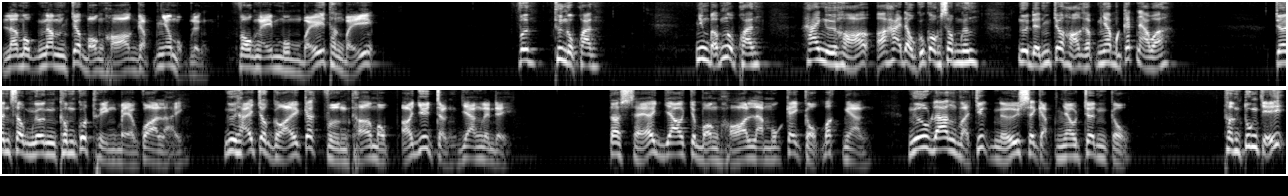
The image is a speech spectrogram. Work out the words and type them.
Là một năm cho bọn họ gặp nhau một lần Vào ngày mùng 7 tháng 7 Vâng thưa Ngọc Hoàng. Nhưng bẩm Ngọc Hoàng Hai người họ ở hai đầu của con sông Ngân Người định cho họ gặp nhau bằng cách nào ạ? Trên sông Ngân không có thuyền bè qua lại Ngươi hãy cho gọi các phường thợ mộc ở dưới Trần gian lên đi. Ta sẽ giao cho bọn họ làm một cây cầu bất ngang Ngưu Lan và chức nữ sẽ gặp nhau trên cầu Thần tuân chỉ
